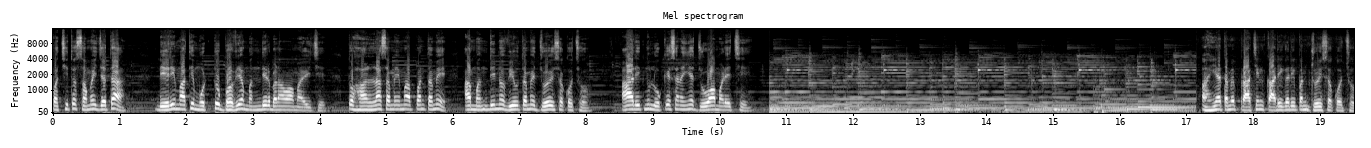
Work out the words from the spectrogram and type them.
પછી તો સમય જતાં ડેરીમાંથી મોટું ભવ્ય મંદિર બનાવવામાં આવ્યું છે. તો હાલના સમયમાં પણ તમે આ મંદિરનો વ્યૂ તમે જોઈ શકો છો. આ રીતનું લોકેશન અહીંયા જોવા મળે છે. અહીંયા તમે પ્રાચીન કારીગરી પણ જોઈ શકો છો.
